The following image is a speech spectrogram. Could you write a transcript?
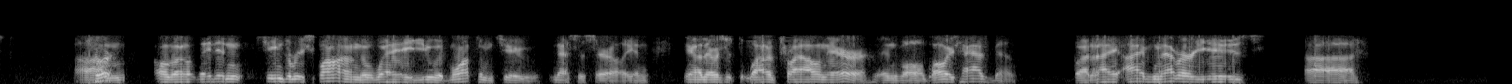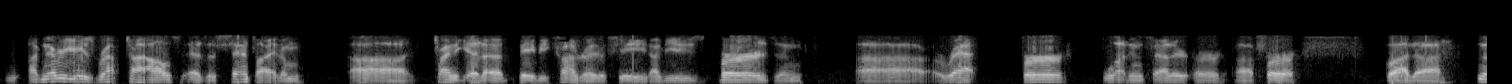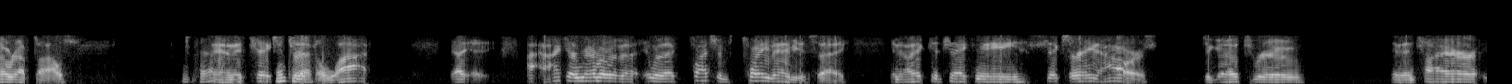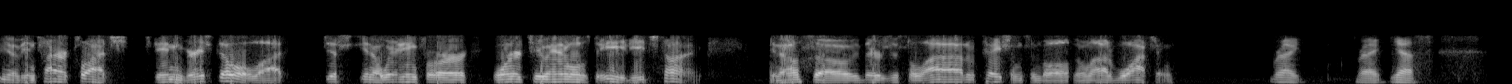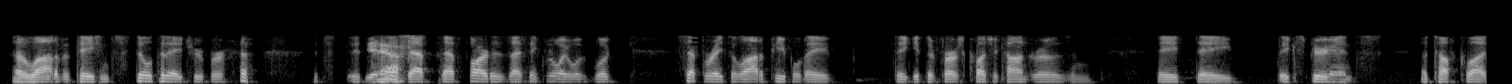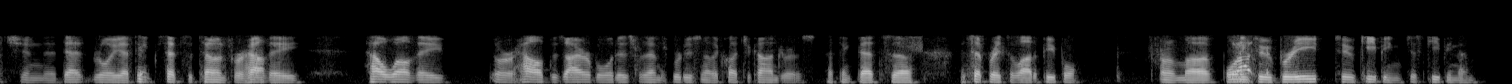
Um, Sure. Although they didn't seem to respond the way you would want them to necessarily, and you know there was a lot of trial and error involved. Always has been, but I, I've never used uh, I've never used reptiles as a scent item uh, trying to get a baby chondro to feed. I've used birds and uh, rat fur, blood and feather or uh, fur, but uh, no reptiles. Okay. And it takes just a lot. I, I, I can remember with a with a clutch of twenty babies, say, you know, it could take me six or eight hours to go through an entire, you know, the entire clutch, standing very still a lot, just you know, waiting for one or two animals to eat each time. You know, so there's just a lot of patience involved and a lot of watching. Right. Right. Yes. A lot of patience still today, Trooper. it's it Yeah. that that part is I think really what, what separates a lot of people. They they get their first clutch of chondros and they they experience a tough clutch and that really I think sets the tone for how they how well they or how desirable it is for them to produce another clutch of chondros. I think that's uh it separates a lot of people from uh wanting Well, to breed to keeping just keeping them.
